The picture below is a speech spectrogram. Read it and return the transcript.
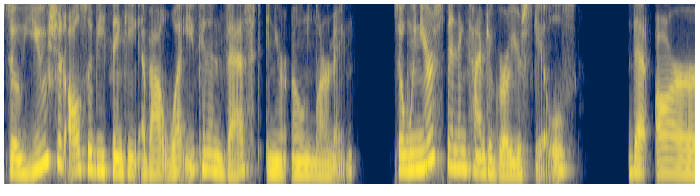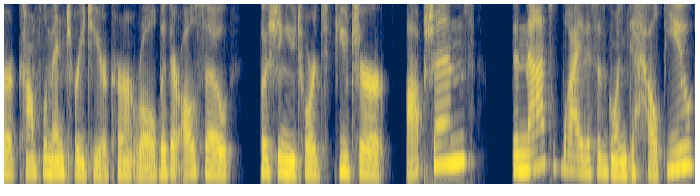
So you should also be thinking about what you can invest in your own learning. So when you're spending time to grow your skills that are complementary to your current role, but they're also pushing you towards future options, then that's why this is going to help you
